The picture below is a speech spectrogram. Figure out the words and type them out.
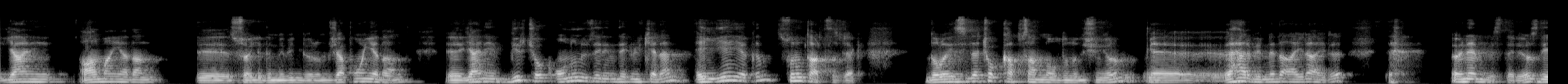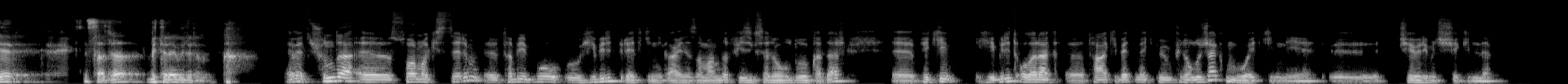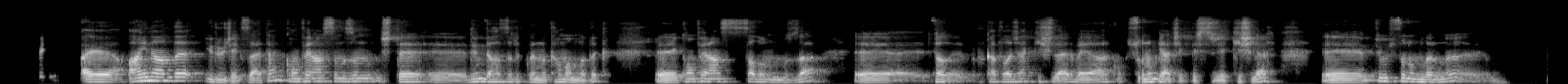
yani Almanya'dan e, söyledim mi bilmiyorum, Japonya'dan, e, yani birçok onun üzerinde ülkeden 50'ye yakın sunum tartışılacak. Dolayısıyla çok kapsamlı olduğunu düşünüyorum E, ve her birine de ayrı ayrı önem gösteriyoruz diye kısaca bitirebilirim. Evet, şunu da e, sormak isterim. E, tabii bu e, hibrit bir etkinlik aynı zamanda fiziksel olduğu kadar. E, peki hibrit olarak e, takip etmek mümkün olacak mı bu etkinliği e, çevrim şekilde? Ee, aynı anda yürüyecek zaten. Konferansımızın işte e, dün de hazırlıklarını tamamladık. E, konferans salonumuzda e, katılacak kişiler veya sunum gerçekleştirecek kişiler e, tüm sunumlarını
